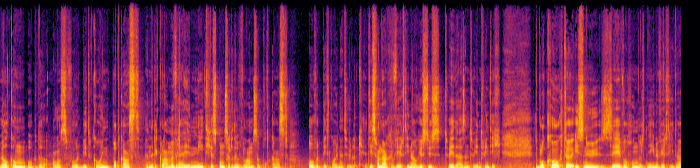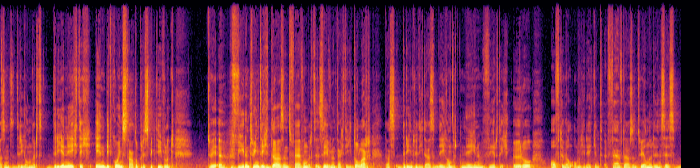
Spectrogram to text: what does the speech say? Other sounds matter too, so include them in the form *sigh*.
Welkom op de Alles voor Bitcoin podcast, een reclamevrije, niet gesponsorde Vlaamse podcast over Bitcoin natuurlijk. Het is vandaag 14 augustus 2022. De blokhoogte is nu 749.393. Eén Bitcoin staat op respectievelijk 24.587 dollar, dat is 23.949 euro, oftewel omgerekend 5.206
